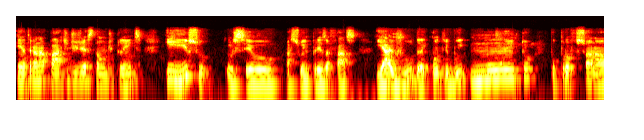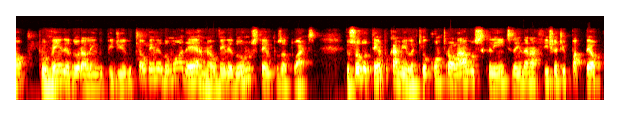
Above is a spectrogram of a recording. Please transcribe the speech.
entra na parte de gestão de clientes. E isso o seu, a sua empresa faz e ajuda e contribui muito para o profissional, para o vendedor além do pedido, que é o vendedor moderno, é o vendedor nos tempos atuais. Eu sou do tempo, Camila, que eu controlava os clientes ainda na ficha de papel.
